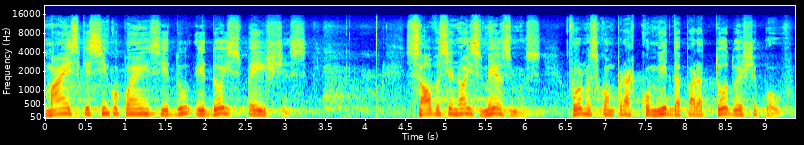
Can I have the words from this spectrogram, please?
mais que cinco pães e, dois peixes. Salvo se nós mesmos formos comprar comida para todo este povo.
